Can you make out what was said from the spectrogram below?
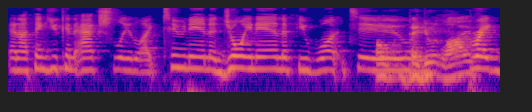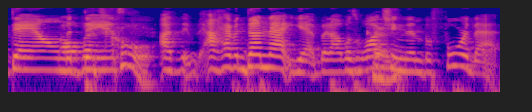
and I think you can actually like tune in and join in if you want to. oh, they do it live. break down the Oh, that's dance. cool. I th- I haven't done that yet, but I was Okay. watching them before that,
